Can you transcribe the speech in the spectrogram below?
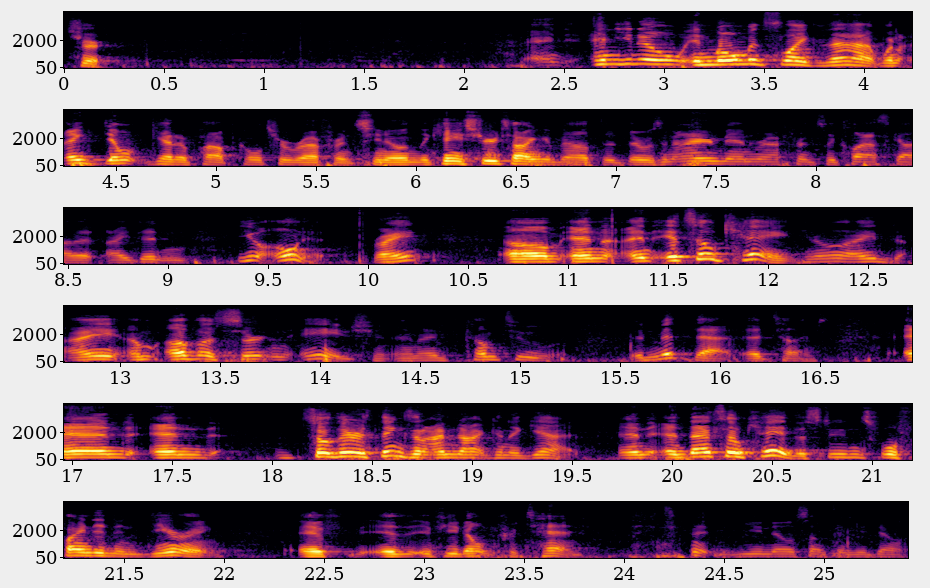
Sure. And, and you know, in moments like that, when I don't get a pop culture reference, you know, in the case you're talking about that there was an Iron Man reference, the class got it, I didn't, you own it, right? Um, and, and it's okay. You know, I, I am of a certain age, and I've come to admit that at times. And, and so there are things that I'm not going to get. And, and that's okay. The students will find it endearing if, if you don't pretend you know something you don't.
